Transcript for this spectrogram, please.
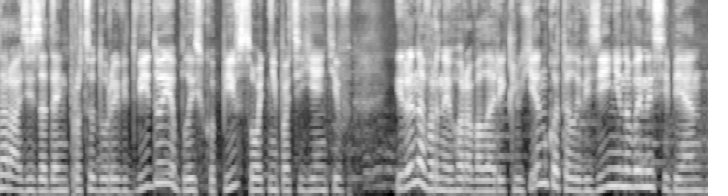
Наразі за день процедури відвідує близько півсотні пацієнтів. Ірина Вернигора, Валерій Клюєнко, телевізійні новини СІБІН.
